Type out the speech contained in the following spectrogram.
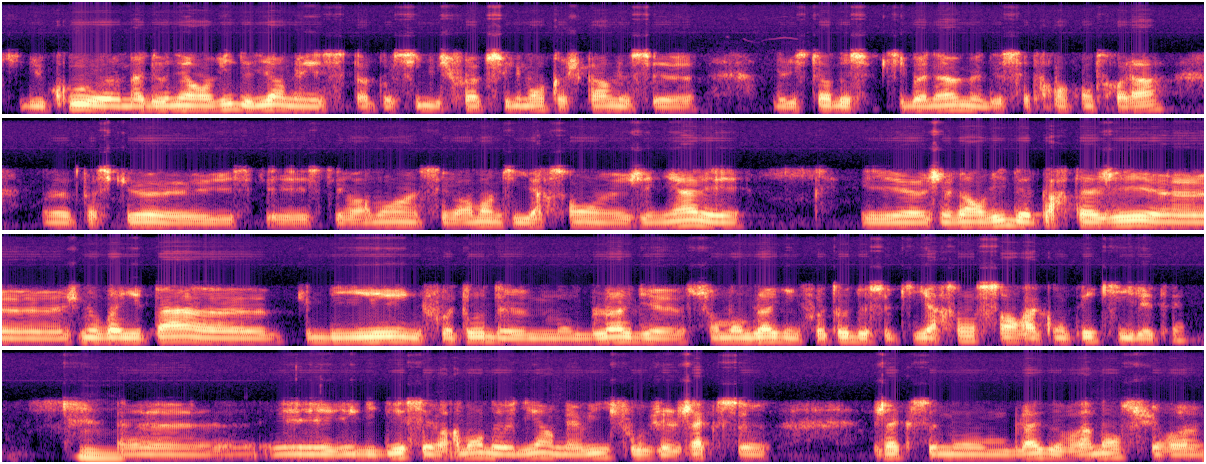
qui du coup m'a donné envie de dire mais c'est pas possible, il faut absolument que je parle de, ce, de l'histoire de ce petit bonhomme, de cette rencontre là, parce que c'était vraiment c'est vraiment un petit garçon génial et et j'avais envie de partager. je ne voyais pas publier une photo de mon blog sur mon blog une photo de ce petit garçon sans raconter qui il était. Mmh. et, l'idée c'est vraiment de dire mais oui il faut que j'axe j'axe mon blog vraiment sur, euh,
